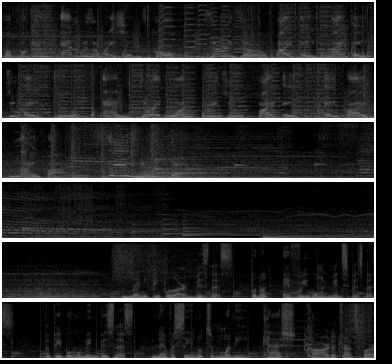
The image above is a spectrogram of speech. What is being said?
For bookings and reservations, call 08058982828 and 08132588595. See you there. Many people are in business, but not everyone means business. The people who mean business never say no to money, cash, card, or transfer.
